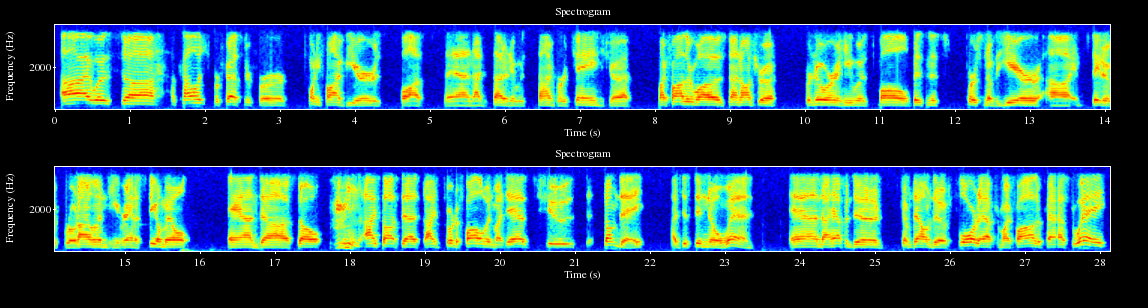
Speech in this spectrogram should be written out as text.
I was uh, a college professor for 25 years and I decided it was time for a change. Uh, my father was an entrepreneur. He was small business person of the year uh, in the state of Rhode Island. He ran a steel mill. And uh, so I thought that I'd sort of follow in my dad's shoes someday. I just didn't know when. And I happened to come down to Florida after my father passed away.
